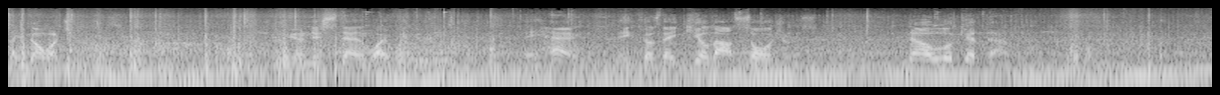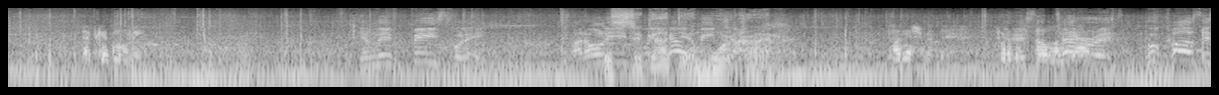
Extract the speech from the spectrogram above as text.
I know what you do. Do you understand why we do this? They hang because they killed our soldiers. Now look at them. Let's get moving. We can live peacefully, but only This is a if we help goddamn war crime. Punishment for It the is the stolen gun. terrorists who caused this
